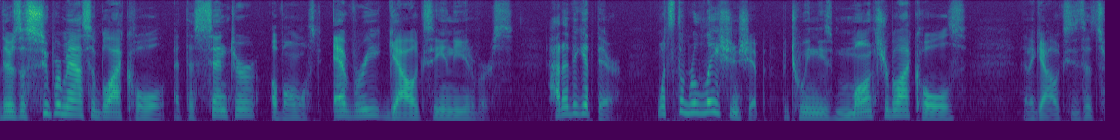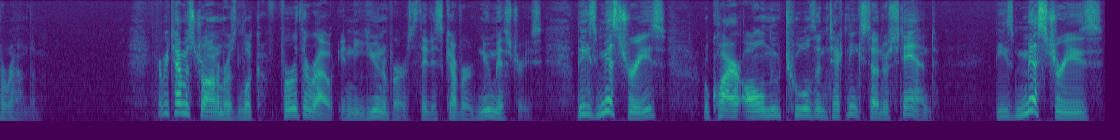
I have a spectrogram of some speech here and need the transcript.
There's a supermassive black hole at the center of almost every galaxy in the universe. How did they get there? What's the relationship between these monster black holes and the galaxies that surround them? Every time astronomers look further out in the universe, they discover new mysteries. These mysteries require all new tools and techniques to understand. These mysteries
